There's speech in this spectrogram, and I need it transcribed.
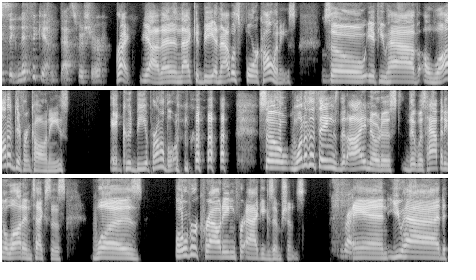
significant, that's for sure. Right. Yeah. That, and that could be, and that was four colonies. Mm-hmm. So if you have a lot of different colonies, it could be a problem. so one of the things that I noticed that was happening a lot in Texas was overcrowding for ag exemptions. Right. And you had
